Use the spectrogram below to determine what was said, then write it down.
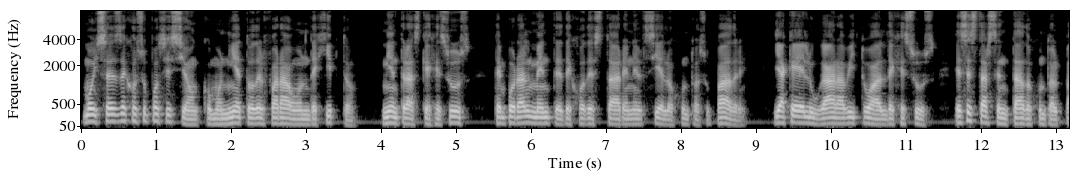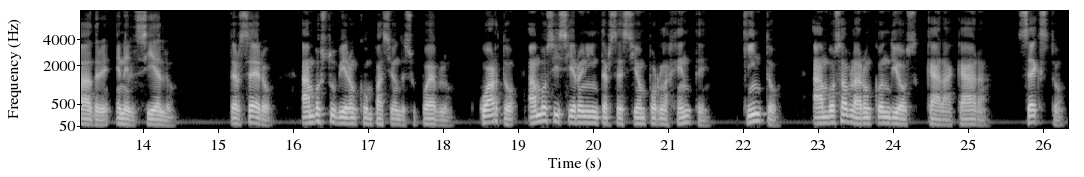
Moisés dejó su posición como nieto del faraón de Egipto, mientras que Jesús temporalmente dejó de estar en el cielo junto a su Padre, ya que el lugar habitual de Jesús es estar sentado junto al Padre en el cielo. Tercero, ambos tuvieron compasión de su pueblo. Cuarto, ambos hicieron intercesión por la gente. Quinto, ambos hablaron con Dios cara a cara. Sexto,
